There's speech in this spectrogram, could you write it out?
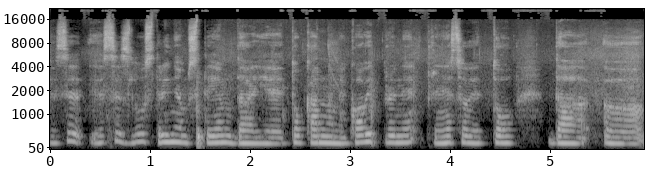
Jaz se, jaz se zelo strinjam s tem, da je to, kar nam je COVID prinesel, to, da, uh,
